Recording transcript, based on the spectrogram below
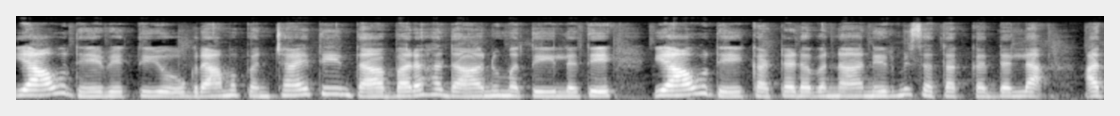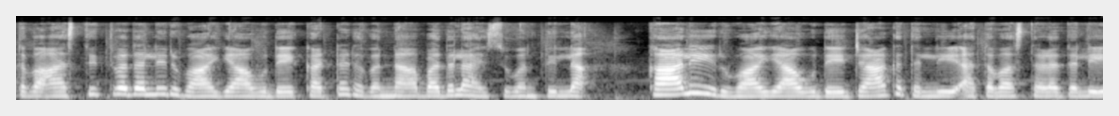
ಯಾವುದೇ ವ್ಯಕ್ತಿಯು ಗ್ರಾಮ ಪಂಚಾಯಿತಿಯಿಂದ ಬರಹದ ಅನುಮತಿ ಇಲ್ಲದೆ ಯಾವುದೇ ಕಟ್ಟಡವನ್ನು ನಿರ್ಮಿಸತಕ್ಕದ್ದಲ್ಲ ಅಥವಾ ಅಸ್ತಿತ್ವದಲ್ಲಿರುವ ಯಾವುದೇ ಕಟ್ಟಡವನ್ನು ಬದಲಾಯಿಸುವಂತಿಲ್ಲ. ಖಾಲಿ ಇರುವ ಯಾವುದೇ ಜಾಗದಲ್ಲಿ ಅಥವಾ ಸ್ಥಳದಲ್ಲಿ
